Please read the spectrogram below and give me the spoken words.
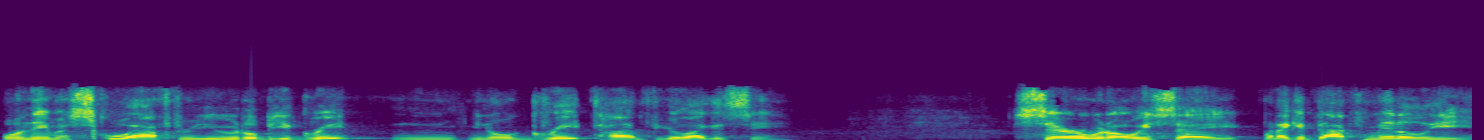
We'll name a school after you. It'll be a great, mm, you know, a great time for your legacy." Sarah would always say, "When I get back from Italy,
